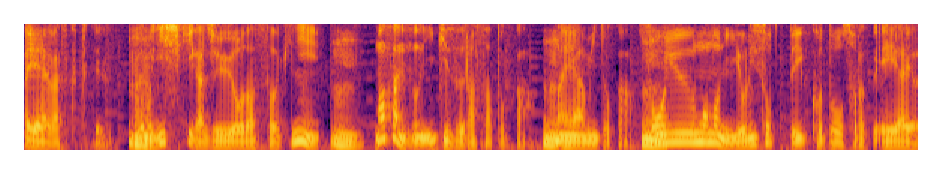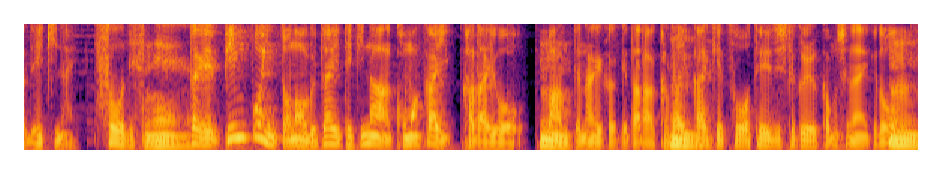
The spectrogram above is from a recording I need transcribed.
AI が作ってくれる。うんでも意識が重要だった時に、うん。まさにその生きづらさとか、うん悩みとか、うんそういうものに寄り添っていくことをおそらく AI はできない。そうですね。だけど、ピンポイントの具体的な細かい課題をバンって投げかけたら、課題解決法を提示してくれるかもしれないけど、うん。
